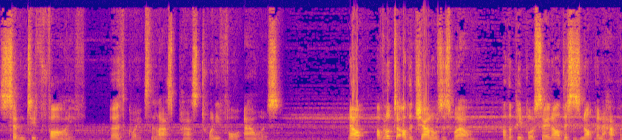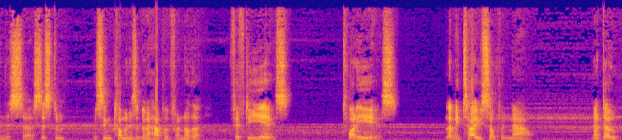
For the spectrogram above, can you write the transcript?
75 earthquakes in the last past 24 hours. Now, I've looked at other channels as well, other people are saying, oh, this is not going to happen, this uh, system, this incoming isn't going to happen for another 50 years, 20 years. Let me tell you something now. Now, don't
